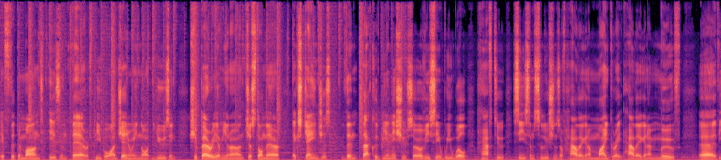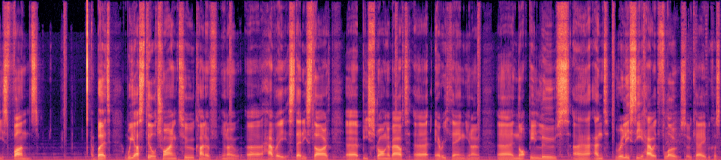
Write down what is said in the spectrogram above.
if the demand isn't there, if people are genuinely not using Shibarium, you know, and just on their exchanges, then that could be an issue. So obviously, we will have to see some solutions of how they're going to migrate, how they're going to move uh, these funds. But we are still trying to kind of you know uh, have a steady start uh, be strong about uh, everything you know uh, not be loose uh, and really see how it flows okay? Because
